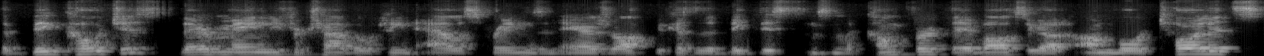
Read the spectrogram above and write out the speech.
the big coaches, they're mainly for travel between Alice Springs and Ayers Rock because of the big distance and the comfort. They've also got onboard toilets.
